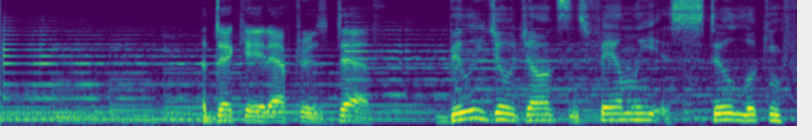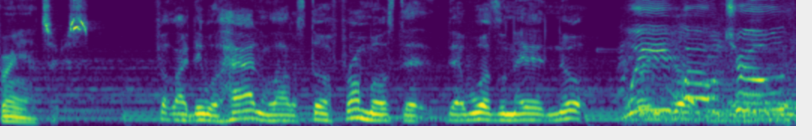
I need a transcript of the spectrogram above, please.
A decade after his death, Billy Joe Johnson's family is still looking for answers. Felt like they were hiding a lot of stuff from us that, that wasn't adding up. We want truth,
